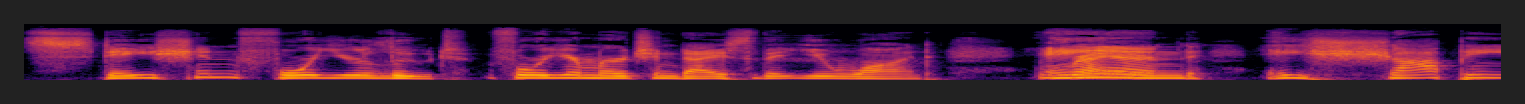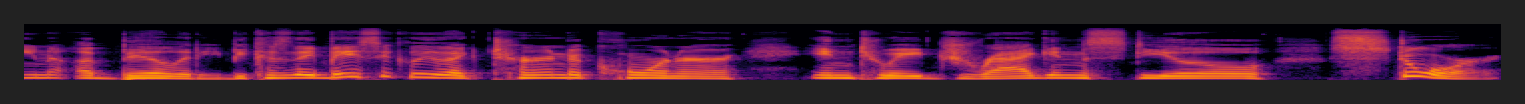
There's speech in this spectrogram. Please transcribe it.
station for your loot, for your merchandise that you want. And a shopping ability because they basically like turned a corner into a dragon steel store.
